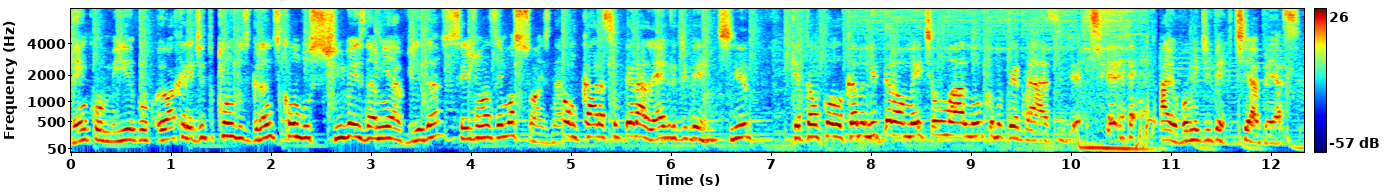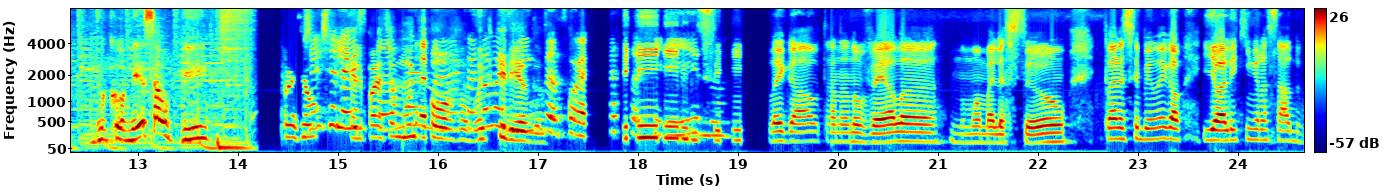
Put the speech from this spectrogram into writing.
vem comigo. Eu acredito que um dos grandes combustíveis da minha vida sejam as emoções, né? Um cara super alegre, divertido, que estão colocando literalmente um maluco no pedaço, gente. ah, eu vou me divertir a beça. Do começo ao fim. Gente, ele, é ele pareceu muito né? fofo, muito querido. linda, poeta, Sim, querido. sim. Legal, tá na novela, numa malhação. Parece ser bem legal. E olha que engraçado.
